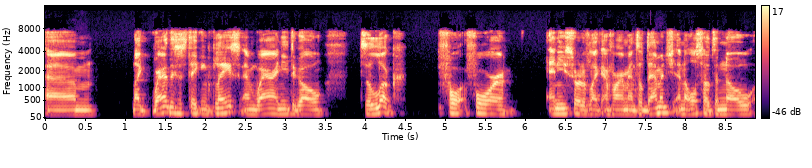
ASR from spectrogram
um, like where this is taking place and where I need to go to look for for any sort of like environmental damage and also to know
